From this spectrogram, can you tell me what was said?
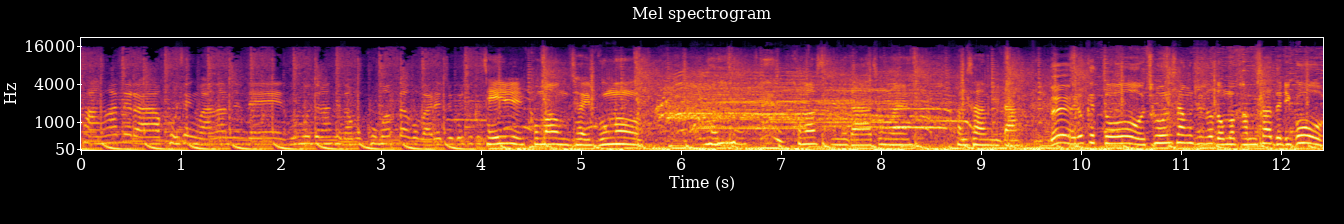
방 하느라 고생 많았는데 무무들한테 너무 고맙다고 말해주고 싶고 제일 고마운 저희 무무 고맙습니다. 정말 감사합니다. 네. 이렇게 또 좋은 상 주셔서 너무 감사드리고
